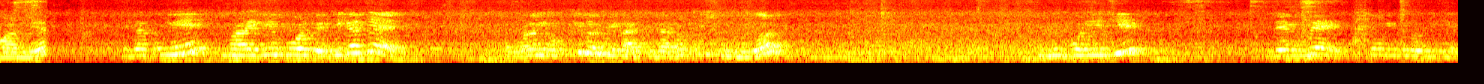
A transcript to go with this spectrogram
সবার দিয়ে এটা তুমি ঘরে গিয়ে পড়বে, ঠিক আছে? তোমার লক্ষ্মী লক্ষ্মী লাগছে, দেখো কি সুন্দর। শুধু পড়িয়েছি, দেখবে ছবিগুলো দিয়ে।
